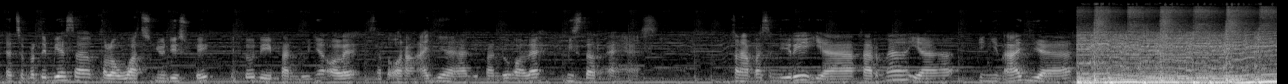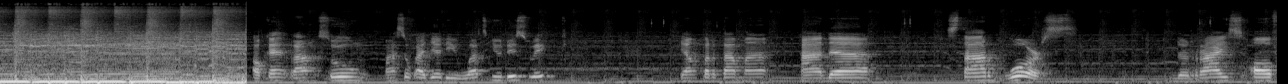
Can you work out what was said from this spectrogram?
Dan seperti biasa, kalau What's New This Week itu dipandunya oleh satu orang aja, dipandu oleh Mr. S. Kenapa sendiri? Ya karena ya ingin aja. Oke, langsung masuk aja di What's New This Week. Yang pertama ada Star Wars The Rise of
